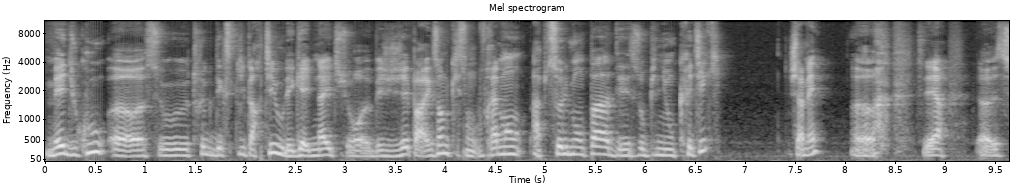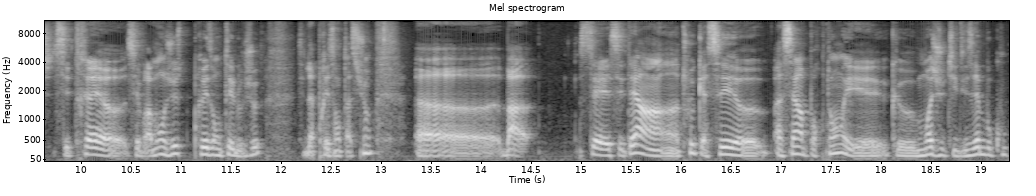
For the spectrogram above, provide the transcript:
Mais du coup, euh, ce truc d'expli party ou les game nights sur BGG par exemple, qui sont vraiment absolument pas des opinions critiques, jamais. C'est-à-dire, c'est très, vraiment juste présenter le jeu, c'est de la présentation. bah, c'était un, truc assez, euh, assez important et que moi j'utilisais beaucoup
